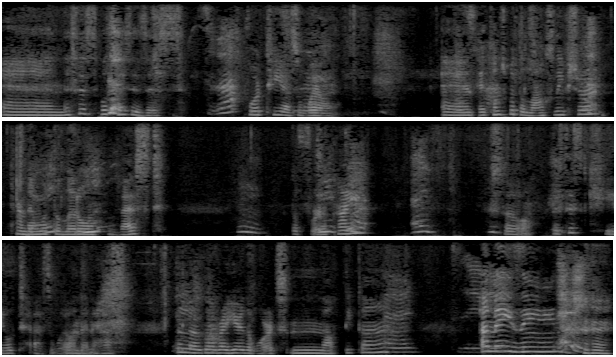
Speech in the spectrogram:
and this is what size is this 4T as well. And it comes with the long sleeve shirt and then with the little vest, the fur kind. So this is cute as well. And then it has the logo right here, the words Nautica. Amazing!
